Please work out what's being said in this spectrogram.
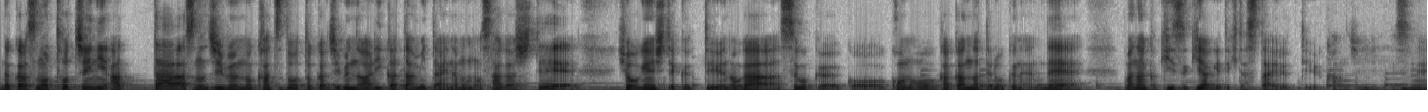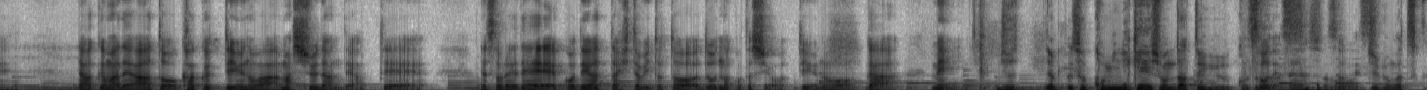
だからその土地に合ったその自分の活動とか自分の在り方みたいなものを探して表現していくっていうのがすごくこうこの画家になって6年でまあなんか築き上げてきたスタイルっていう感じですね。であくまでアートを描くっていうのはまあ手段であってでそれでこう出会った人々とどんなことしようっていうのがメイン。じゃあやっぱそれコミュニケーションだということだよね。その自分がつく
